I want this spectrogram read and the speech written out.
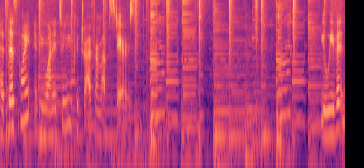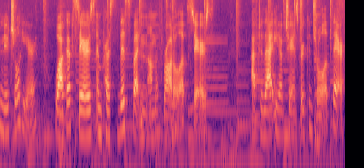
At this point, if you wanted to, you could drive from upstairs. You leave it in neutral here, walk upstairs and press this button on the throttle upstairs. After that, you have transfer control up there.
